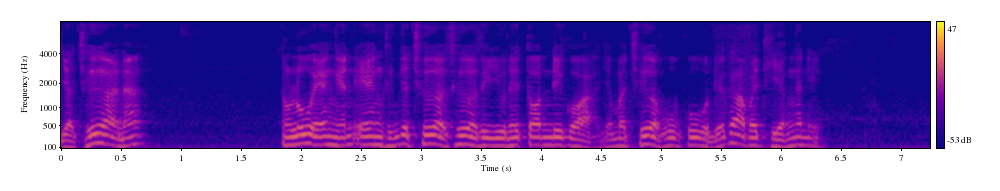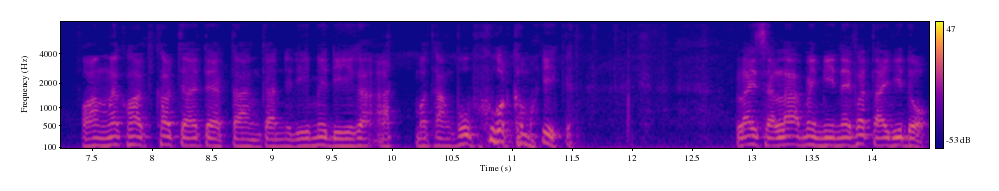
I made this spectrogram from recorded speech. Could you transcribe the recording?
อย่าเชื่อนะต้องรู้เองเห็นเองถึงจะเชื่อเชื่อที่อยู่ในตนดีกว่า อย่ามาเชื่อผู้พูดเดี๋ยวก็เอาไปเถียงกันอีกฟังแล้วเข้าใจแตกต่างกันดีไม่ดีก็อัดมาทางผู้พูดก็มาอีกไรสาระไม่มีในพระไตรปิฎก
